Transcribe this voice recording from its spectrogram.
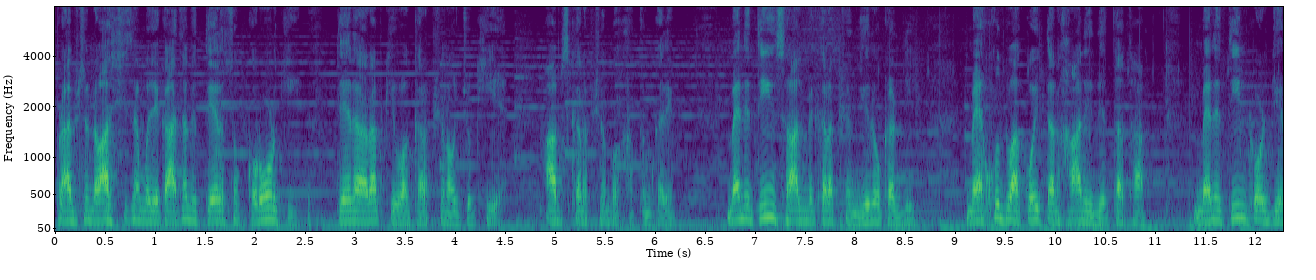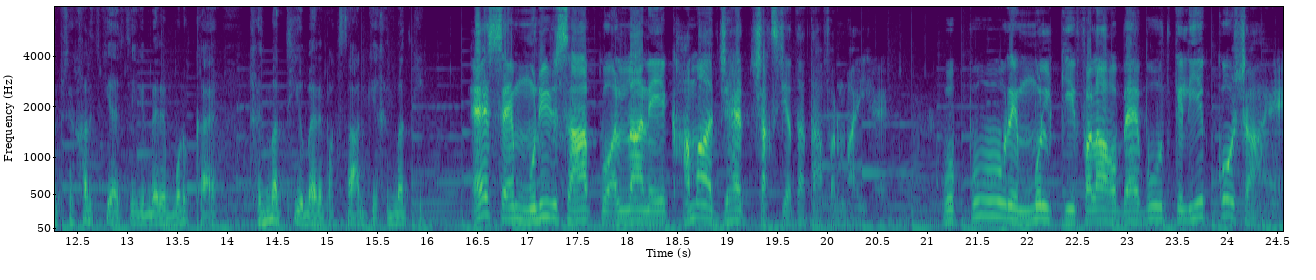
پرائم منسٹر نواز شریف نے مجھے کہا تھا کہ تیرہ سو کروڑ کی تیرہ ارب کی وہ کرپشن ہو چکی ہے۔ آپ اس کرپشن کو ختم کریں۔ میں نے تین سال میں کرپشن زیرو کر دی۔ میں خود وہاں کوئی تنخواہ نہیں دیتا تھا۔ میں نے تین کروڑ جیب سے خرچ کیا تھی کہ میرے ملک کا خدمت تھی اور میرے پاکستان کی خدمت کی۔ ایس ایم منیر صاحب کو اللہ نے ایک ہمہ جہد شخصیت عطا فرمائی ہے۔ وہ پورے ملک کی فلاح و بہبود کے لیے کوشاں ہیں۔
